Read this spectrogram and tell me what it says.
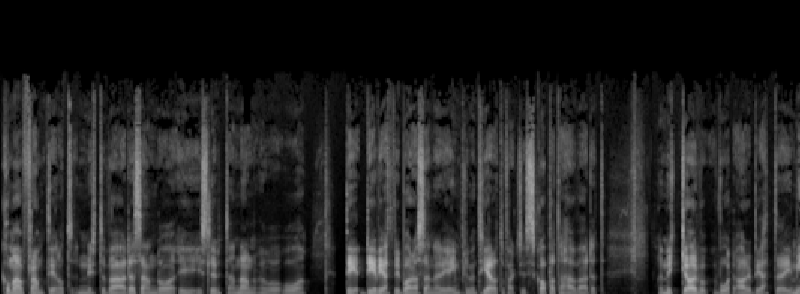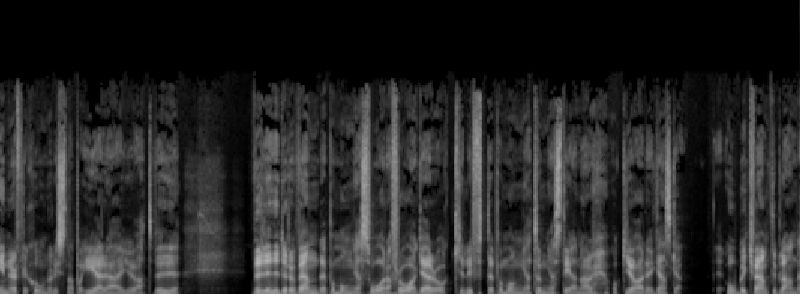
komma fram till något nytt värde sen då i, i slutändan. Och, och det, det, vet vi bara sen när det är implementerat och faktiskt skapat det här värdet. Men mycket av vårt arbete i min reflektion och lyssna på er är ju att vi vrider och vänder på många svåra frågor och lyfter på många tunga stenar och gör det ganska obekvämt ibland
